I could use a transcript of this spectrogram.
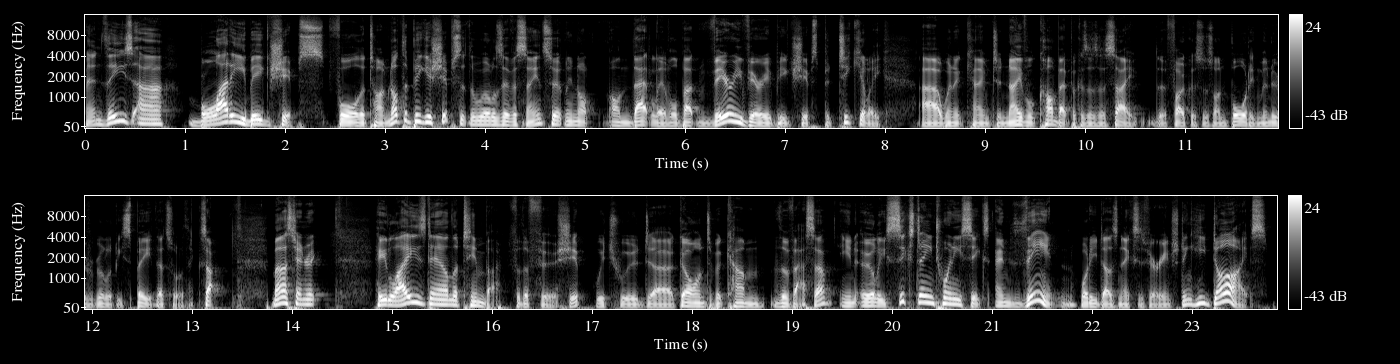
and these are bloody big ships for the time. Not the biggest ships that the world has ever seen, certainly not on that level, but very, very big ships, particularly uh, when it came to naval combat, because as I say, the focus was on boarding, maneuverability, speed, that sort of thing. So, Master Henrik, he lays down the timber for the first ship, which would uh, go on to become the Vasa in early 1626. And then what he does next is very interesting. He dies.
